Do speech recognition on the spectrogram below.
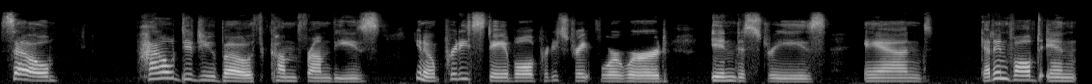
So, how did you both come from these, you know, pretty stable, pretty straightforward industries and get involved in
